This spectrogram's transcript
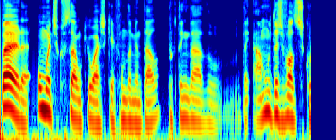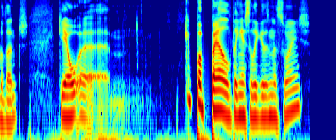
para uma discussão que eu acho que é fundamental, porque tem dado. Tem- há muitas vozes discordantes, que é eh, que papel tem esta Liga das Nações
